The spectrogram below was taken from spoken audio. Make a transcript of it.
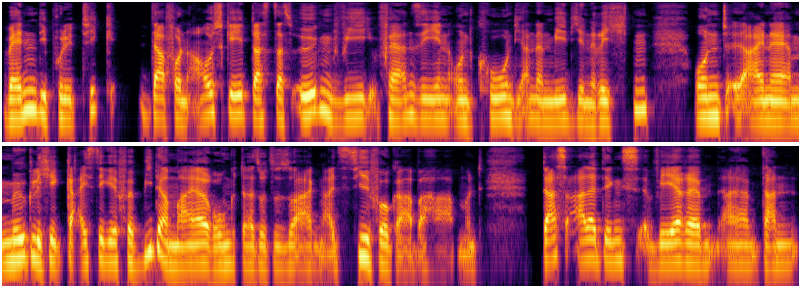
wenn die Politik davon ausgeht, dass das irgendwie Fernsehen und Co. und die anderen Medien richten und äh, eine mögliche geistige Verbiedermeierung da sozusagen als Zielvorgabe haben. Und das allerdings wäre äh, dann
